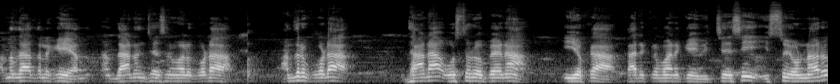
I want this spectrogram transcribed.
అన్నదాతలకి దానం చేసిన వాళ్ళు కూడా అందరూ కూడా దాన వస్తు రూపేణ ఈ యొక్క కార్యక్రమానికి విచ్చేసి ఇస్తూ ఉన్నారు.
